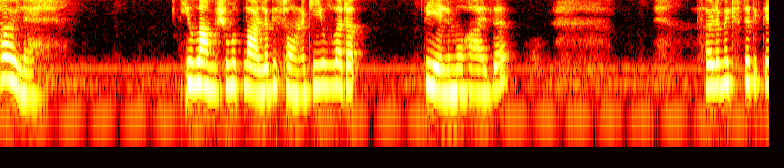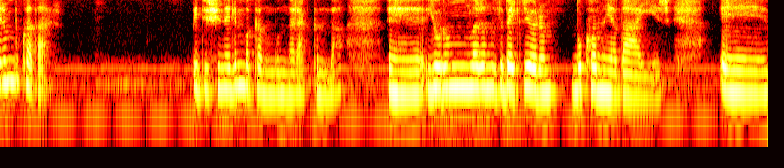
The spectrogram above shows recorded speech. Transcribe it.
Öyle. Yıllanmış umutlarla bir sonraki yıllara diyelim o halde. Söylemek istediklerim bu kadar. Bir düşünelim bakalım bunlar hakkında. Ee, yorumlarınızı bekliyorum bu konuya dair. Ee,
